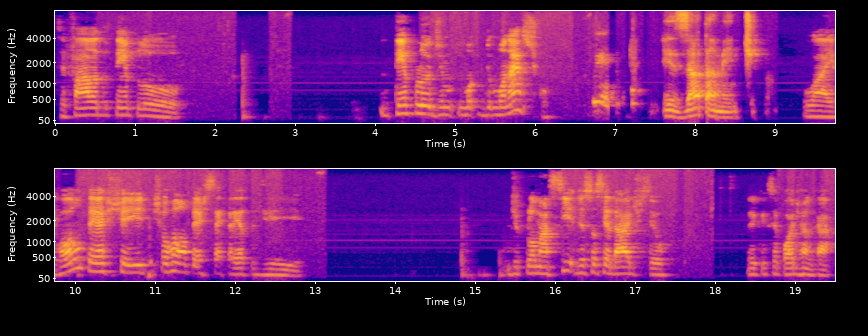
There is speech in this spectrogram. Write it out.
Você fala do templo. Do templo de, do monástico? Exatamente. Uai, rola um teste aí. Deixa eu rolar um teste secreto de. Diplomacia de sociedade seu. Ver o que, que você pode arrancar.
